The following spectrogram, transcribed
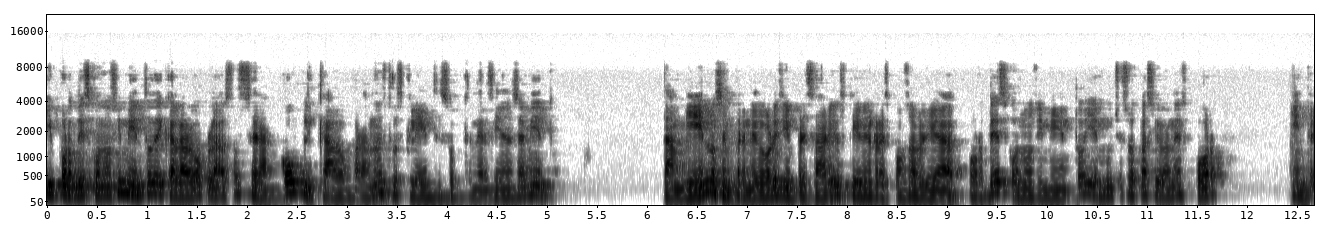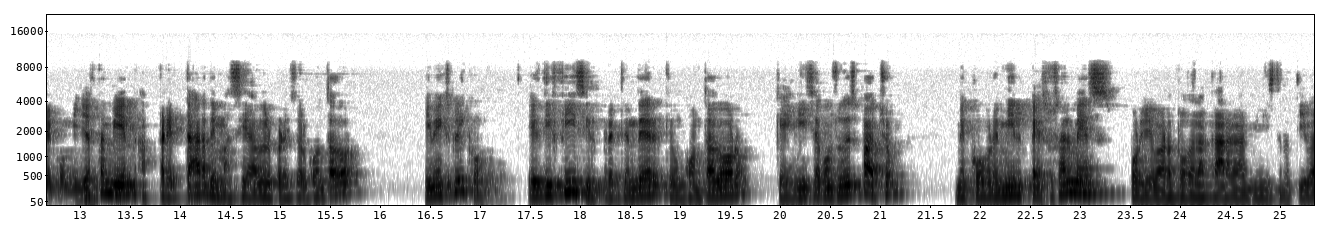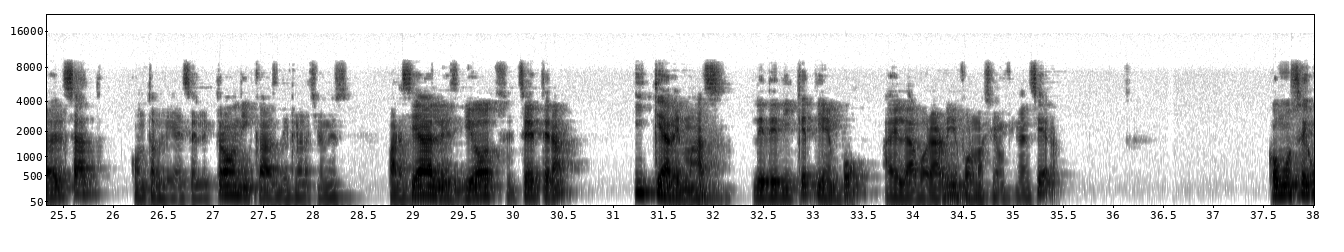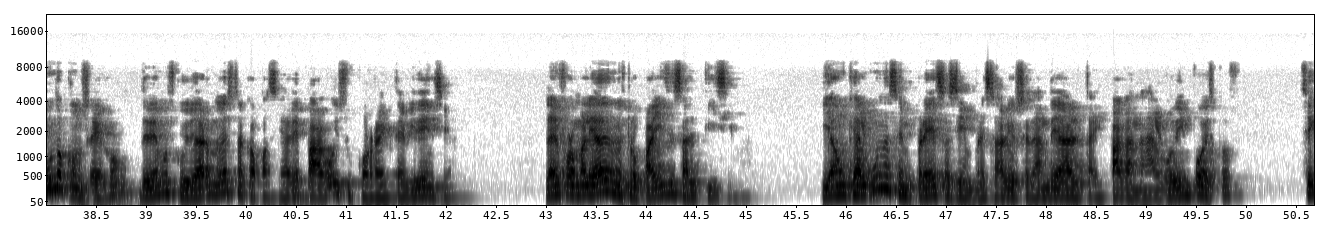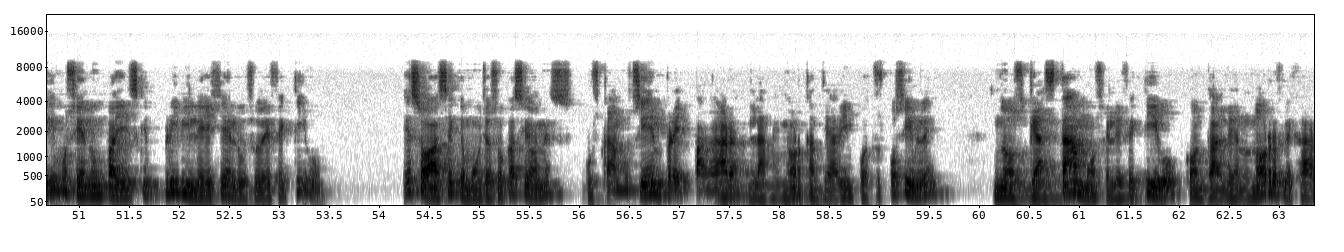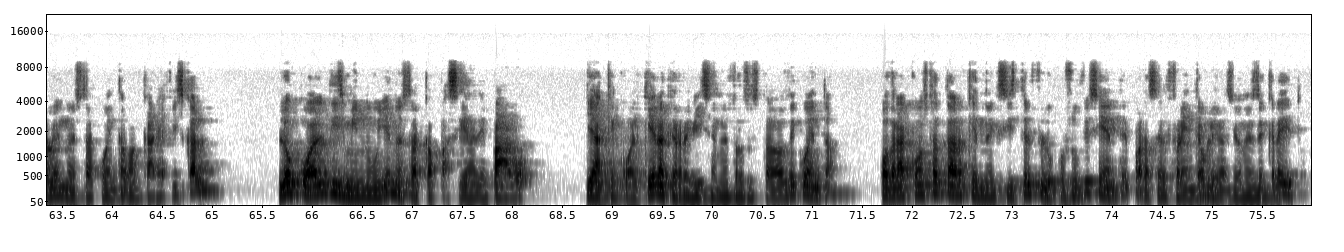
y por desconocimiento de que a largo plazo será complicado para nuestros clientes obtener financiamiento. También los emprendedores y empresarios tienen responsabilidad por desconocimiento y en muchas ocasiones por, entre comillas también, apretar demasiado el precio al contador. Y me explico, es difícil pretender que un contador que inicia con su despacho me cobre mil pesos al mes por llevar toda la carga administrativa del SAT contabilidades electrónicas, declaraciones parciales, DIOTS, etc. Y que además le dedique tiempo a elaborar mi información financiera. Como segundo consejo, debemos cuidar nuestra capacidad de pago y su correcta evidencia. La informalidad de nuestro país es altísima. Y aunque algunas empresas y empresarios se dan de alta y pagan algo de impuestos, seguimos siendo un país que privilegia el uso de efectivo, eso hace que muchas ocasiones, buscando siempre pagar la menor cantidad de impuestos posible, nos gastamos el efectivo con tal de no reflejarlo en nuestra cuenta bancaria fiscal, lo cual disminuye nuestra capacidad de pago, ya que cualquiera que revise nuestros estados de cuenta podrá constatar que no existe el flujo suficiente para hacer frente a obligaciones de crédito.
